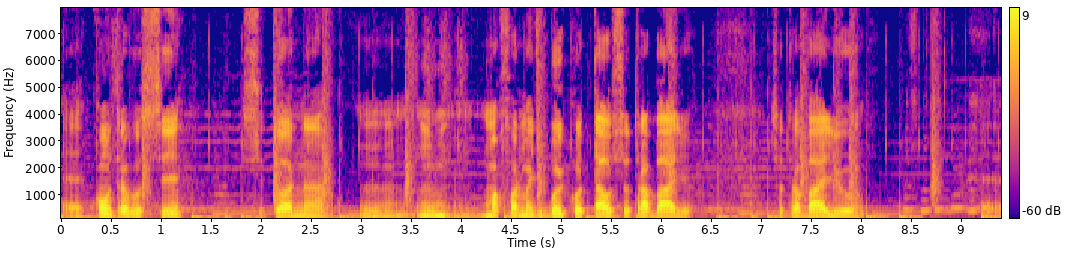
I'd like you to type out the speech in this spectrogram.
é, contra você, se torna um, um, uma forma de boicotar o seu trabalho. Seu trabalho é,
